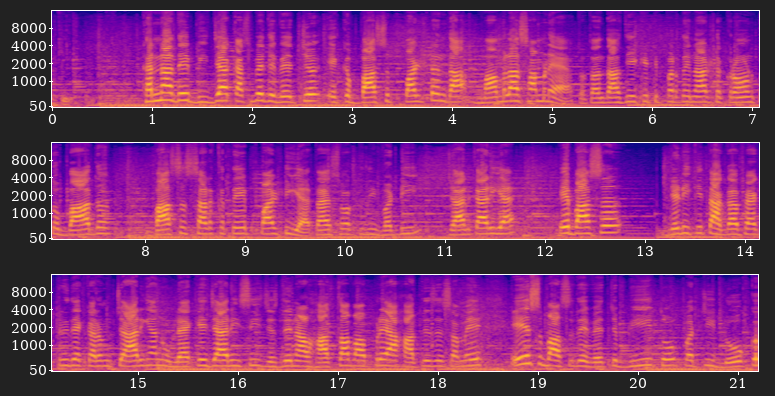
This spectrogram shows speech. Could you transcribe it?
ਕੀ? ਖੰਨਾ ਦੇ ਬੀਜਾ ਕਸਬੇ ਦੇ ਵਿੱਚ ਇੱਕ ਬੱਸ ਪਲਟਣ ਦਾ ਮਾਮਲਾ ਸਾਹਮਣੇ ਆਇਆ। ਤਾਂ ਤੁਹਾਨੂੰ ਦੱਸ ਦਈਏ ਕਿ ਟਿੱਪਰ ਦੇ ਨਾਲ ਟਕਰਾਉਣ ਤੋਂ ਬਾਅਦ ਬੱਸ ਸੜਕ ਤੇ ਪਲਟੀ ਹੈ। ਤਾਂ ਇਸ ਵਕਤ ਦੀ ਵੱਡੀ ਜਾਣਕਾਰੀ ਹੈ। ਇਹ ਬੱਸ ਜਿਹੜੀ ਕਿ ਧਾਗਾ ਫੈਕਟਰੀ ਦੇ ਕਰਮਚਾਰੀਆਂ ਨੂੰ ਲੈ ਕੇ ਜਾ ਰਹੀ ਸੀ, ਜਿਸ ਦੇ ਨਾਲ ਹਾਦਸਾ ਵਾਪਰਿਆ। ਹਾਦਸੇ ਦੇ ਸਮੇਂ ਇਸ ਬੱਸ ਦੇ ਵਿੱਚ 20 ਤੋਂ 25 ਲੋਕ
